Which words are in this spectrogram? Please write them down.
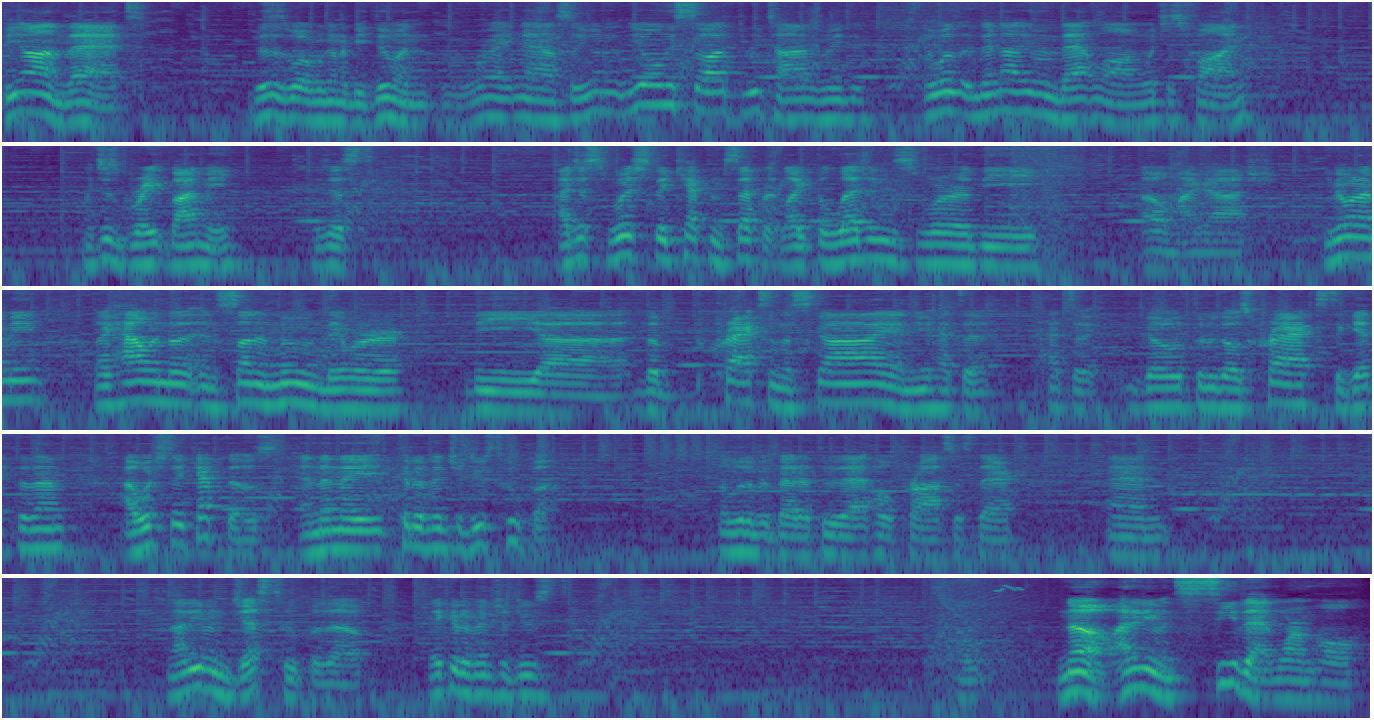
beyond that, this is what we're gonna be doing right now. So you you only saw it three times. We it was they're not even that long, which is fine, which is great by me. Just I just wish they kept them separate. Like the legends were the oh my gosh, you know what I mean? Like how in the in Sun and Moon they were the uh, the cracks in the sky and you had to had to go through those cracks to get to them. I wish they kept those, and then they could have introduced Hoopa a little bit better through that whole process there. And not even just Hoopa though. They could have introduced. Oh, no, I didn't even see that wormhole.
